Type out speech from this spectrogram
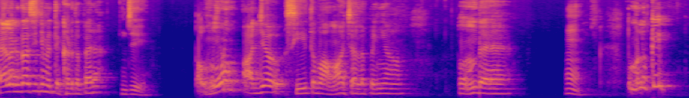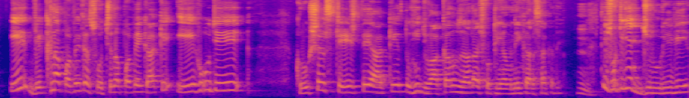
ਐ ਲੱਗਦਾ ਸੀ ਜਿਵੇਂ ਤਿੱਖੜ ਦੁਪਹਿਰਾ। ਜੀ। ਤਾਂ ਹੁਣ ਅੱਜ ਸੀਤ ਹਵਾਵਾਂ ਚੱਲ ਪਈਆਂ ਧੁੰਦ ਹੈ। ਹੂੰ। ਤਾਂ ਮਤਲਬ ਕਿ ਇਹ ਵੇਖਣਾ ਪਵੇਗਾ ਸੋਚਣਾ ਪਵੇਗਾ ਕਿ ਇਹੋ ਜੇ ਕ੍ਰੂਸ਼ਲ ਸਟੇਜ ਤੇ ਆ ਕੇ ਤੁਸੀਂ ਜਵਾਕਾਂ ਨੂੰ ਜ਼ਿਆਦਾ ਛੁੱਟੀਆਂ ਵੀ ਨਹੀਂ ਕਰ ਸਕਦੇ। ਤੇ ਛੁੱਟੀਆਂ ਜ਼ਰੂਰੀ ਵੀ ਆ।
